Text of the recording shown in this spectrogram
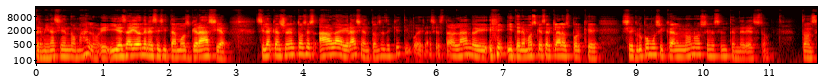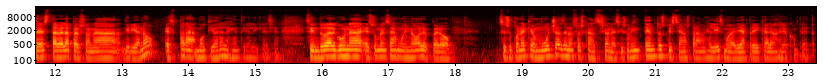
termina siendo malo. Y, y es ahí donde necesitamos gracia. Si la canción entonces habla de gracia, entonces ¿de qué tipo de gracia está hablando? Y, y tenemos que ser claros porque si el grupo musical no nos hace entender esto, entonces tal vez la persona diría, no, es para motivar a la gente a ir a la iglesia. Sin duda alguna es un mensaje muy noble, pero se supone que muchas de nuestras canciones, si son intentos cristianos para evangelismo, deberían predicar el evangelio completo.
